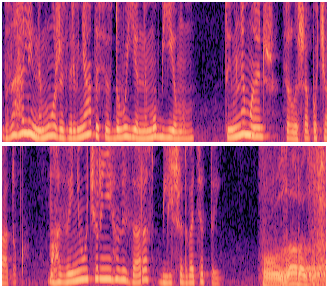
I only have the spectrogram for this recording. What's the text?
Взагалі не може зрівнятися з довоєнним об'ємом. Тим не менш, це лише початок. Магазинів у Чернігові зараз більше 20. Зараз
